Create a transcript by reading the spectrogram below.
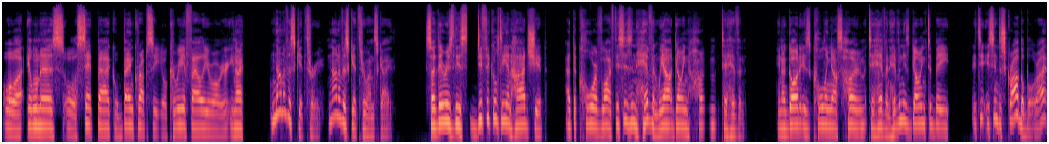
or illness or setback or bankruptcy or career failure or you know, none of us get through. None of us get through unscathed. So there is this difficulty and hardship at the core of life. This isn't heaven. We are going home to heaven. You know, God is calling us home to heaven. Heaven is going to be, it's, it's indescribable, right?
